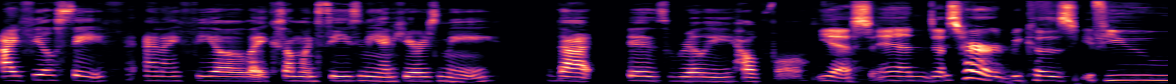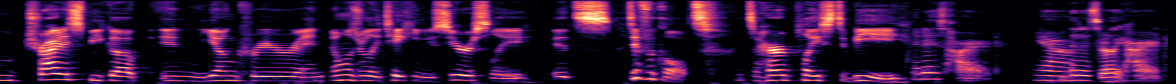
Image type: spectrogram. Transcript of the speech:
I feel safe and I feel like someone sees me and hears me, that is really helpful. Yes. And it's hard because if you try to speak up in young career and no one's really taking you seriously, it's difficult. It's a hard place to be. It is hard. Yeah, it is really hard.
